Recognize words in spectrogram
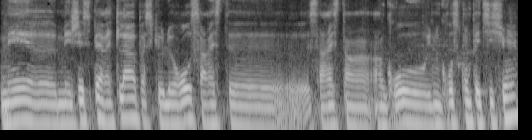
Mais, euh, mais j'espère être là parce que l'euro, ça reste, euh, ça reste un, un gros, une grosse compétition.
